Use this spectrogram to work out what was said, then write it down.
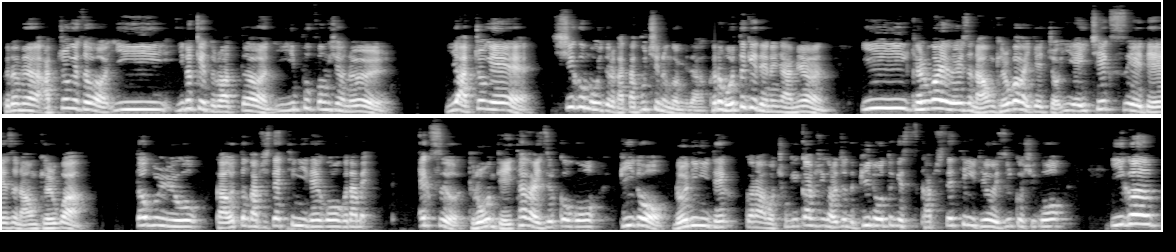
그러면 앞쪽에서 이 이렇게 들어왔던 이 input 펑션을 이 앞쪽에 시그모이드를 갖다 붙이는 겁니다. 그럼 어떻게 되느냐 하면 이 결과에 의해서 나온 결과가 있겠죠. 이 hx에 대해서 나온 결과 w가 어떤 값이 세팅이 되고 그 다음에 x 들어온 데이터가 있을 거고 b도 러닝이 됐거나 뭐 초기 값이거나 어쨌든 b도 어떻게 값이 세팅이 되어 있을 것이고 이거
